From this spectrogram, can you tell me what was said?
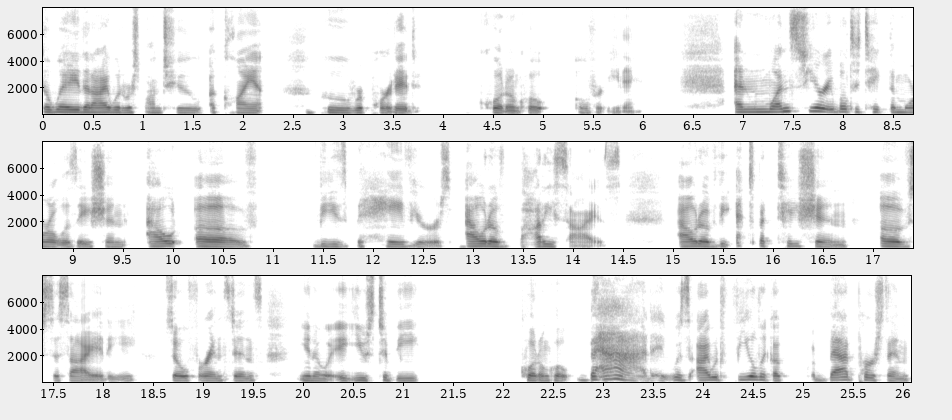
the way that I would respond to a client who reported quote unquote overeating. And once you're able to take the moralization out of these behaviors, out of body size, out of the expectation of society. So, for instance, you know, it used to be quote unquote bad. It was, I would feel like a, a bad person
